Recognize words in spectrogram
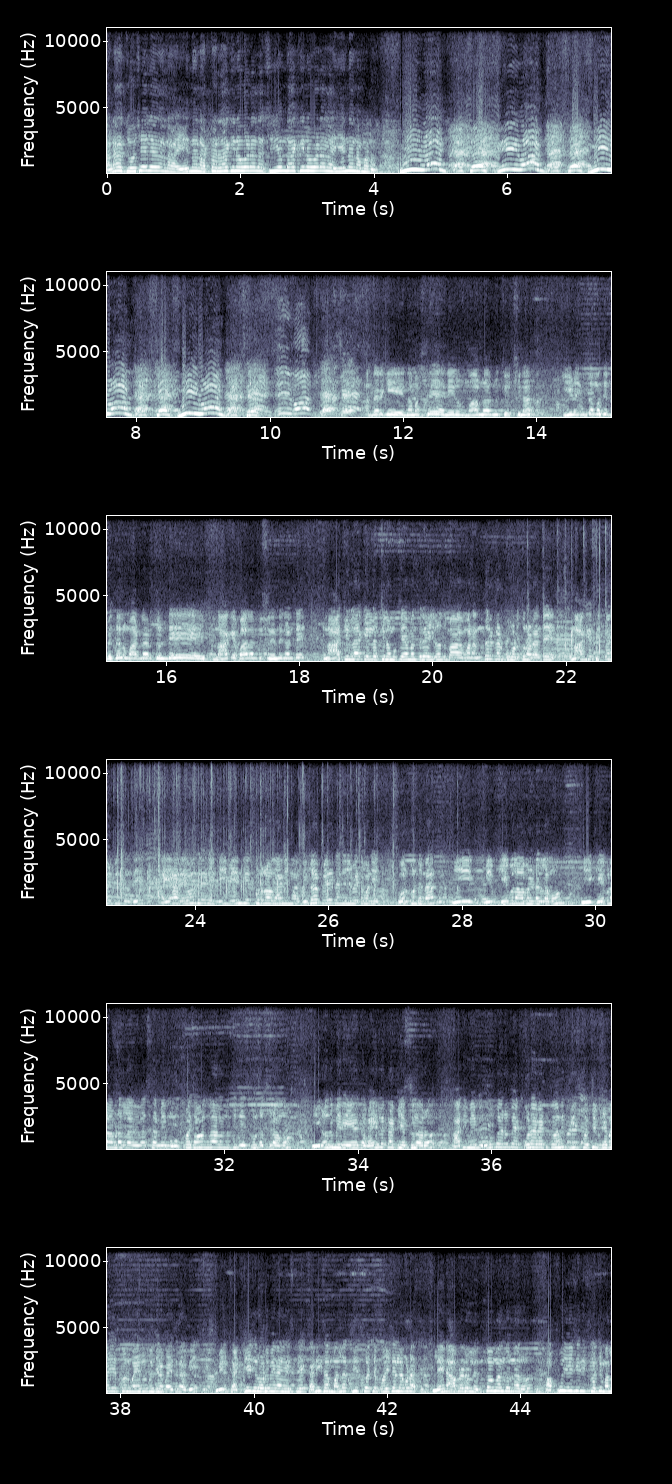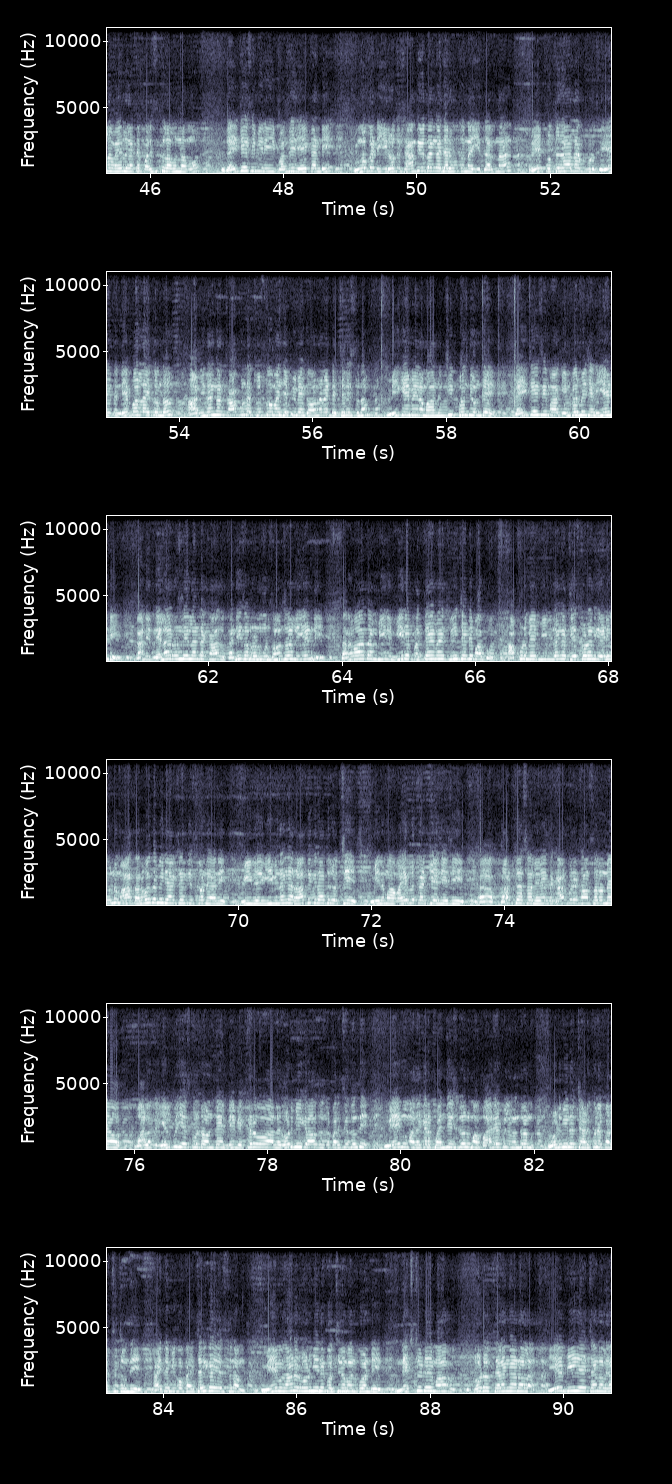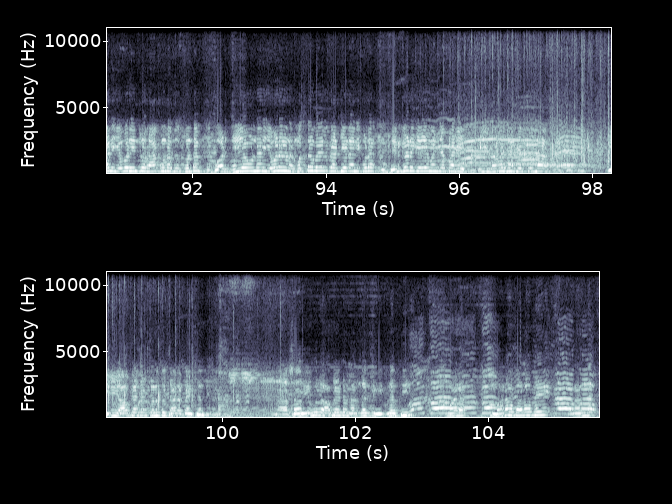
అన్నా జోసే లేదన్నా. ఏందన్నా అక్కడ దాకిన పడాలా? సీఎం దాకిన పడాలా? ఏందన్నా మనం? We won! We won! We won! We won! అందరికీ నమస్తే. నేను మామనార్ నుంచి వచ్చిన ఈడ ఇంతమంది పెద్దలు మాట్లాడుతుంటే నాకే బాధ అనిపిస్తుంది. ఎందుకంటే నా జిల్లాకి వెళ్ళి వచ్చిన ముఖ్యమంత్రి ఈరోజు మా మనందరూ కడుపు కొడుతున్నాడు అంటే నాకే సిగ్గు అనిపిస్తుంది. అయ్యా రేవంత్ రెడ్డి నీవేం చేసుకుంటున్నావు కానీ మా జిల్లా పేరిట నిలబెట్టమని కోరుకుంటున్నా. ఈ మేము కేబుల్ ఆపరేటర్లము ఈ కేబుల్ ఆపరేటర్ల వ్యవస్థ మేము ముప్పై సంవత్సరాల నుంచి చేసుకుంటూ వస్తున్నాము. ఈ రోజు మీరు ఏదైతే వైర్లు కట్ చేస్తున్నారో అది మేము రూపాయి రూపాయి కూడా పెట్టుకొని తీసుకొచ్చి జమ చేసుకొని వైర్లు గుంచిన పైసలు అవి మీరు కట్ చేసి రోడ్డు మీద వేస్తే కనీసం మళ్ళీ తీసుకొచ్చే పొజిషన్లో కూడా లేని ఆపరేటర్లు ఎంతో మంది ఉన్నారు. అప్పు చేసి తీసుకొచ్చి మళ్ళీ వైర్లు కట్టే పరిస్థితిలో ఉన్నాము. దయచేసి మీరు ఈ పని చేయకండి. ఇంకొకటి ఈ రోజు శాంతియుతంగా జరుగుతున్న ఈ ధర్నా రేపు పొద్దుగాల ఇప్పుడు ఏదైతే నేపాల్లో అవుతుందో ఆ విధంగా కాకుండా చూసుకోమని చెప్పి మేము గవర్నమెంట్ హెచ్చరిస్తున్నాం. మీకేమైనా మా నుంచి ఇబ్బంది ఉంటే దయచేసి మాకు ఇన్ఫర్మేషన్ ఇవ్వండి కానీ నెల రెండు నెలలంటే కాదు కనీసం రెండు మూడు సంవత్సరాలు ఇవ్వండి తర్వాత మీరు మీరే ప్రత్యామ్నాయం చూపించండి మాకు. అప్పుడు మేము ఈ విధంగా చేసుకోవడానికి రెడీ ఉన్నాం. ఆ తర్వాత మీరు యాక్షన్ తీసుకోండి. కానీ ఈ- ఈ విధంగా రాత్రికి రాత్రి వచ్చి మీరు మా వైర్లు కట్ చేసేసి బ్రాడ్కాస్టర్లు ఏవైతే కార్పొరేట్ సంస్థలు ఉన్నాయో వాళ్ళకి హెల్ప్ చేసుకుంటూ ఉంటే మేము ఎక్కడ వాళ్ళ రోడ్డు మీదకి రావాల్సిన పరిస్థితి ఉంది. మేము మా దగ్గర పనిచేసే వాళ్ళు మా భార్య పిల్లలు అందరం రోడ్డు మీద వచ్చి అడుకునే పరిస్థితి ఉంది. అయితే మీకు ఒక హెచ్చరిక చేస్తున్నాం. మేము కానీ రోడ్డు మీదకి వచ్చినాం అనుకోండి నెక్స్ట్ డే మా టోటల్ తెలంగాణలో ఏ మీడియా ఛానల్ కానీ ఎవరి ఇంట్లో రాకుండా చూసుకుంటాం. వాడు జియో ఉండని ఎవరైనా మొత్తం వైర్లు కట్ చేయడానికి కూడా వెనుకడికి వేయమని చెప్పని ఈ సమాచారం చెప్తున్నా. ఈ అవకాశం చాలా థ్యాంక్స్ అండి. కేబుల్ ఆపరేటర్లు అందరికీ విజ్ఞప్తి. మన మన బలమే మనందరం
